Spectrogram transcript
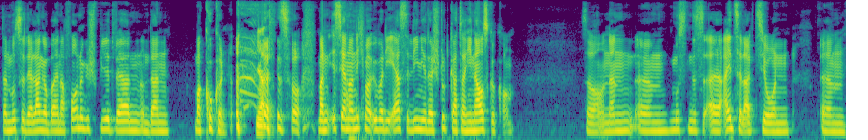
dann musste der lange Ball nach vorne gespielt werden und dann mal gucken. Ja. so, man ist ja noch nicht mal über die erste Linie der Stuttgarter hinausgekommen. So, und dann ähm, mussten das äh, Einzelaktionen ähm,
